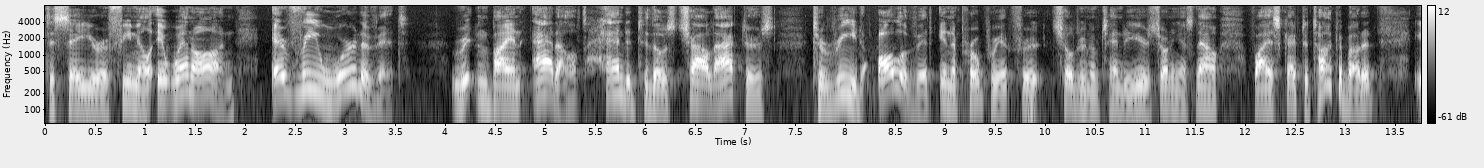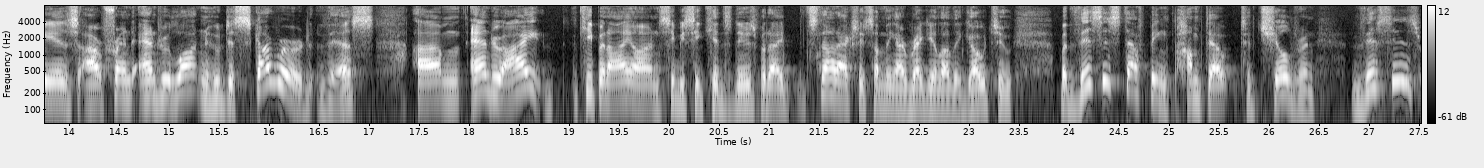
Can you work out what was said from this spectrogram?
to say you're a female. It went on, every word of it written by an adult handed to those child actors to read all of it inappropriate for children of tender years. Joining us now via Skype to talk about it is our friend Andrew Lawton, who discovered this. Um, Andrew, I keep an eye on CBC Kids News, but I, it's not actually something I regularly go to. But this is stuff being pumped out to children. This is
